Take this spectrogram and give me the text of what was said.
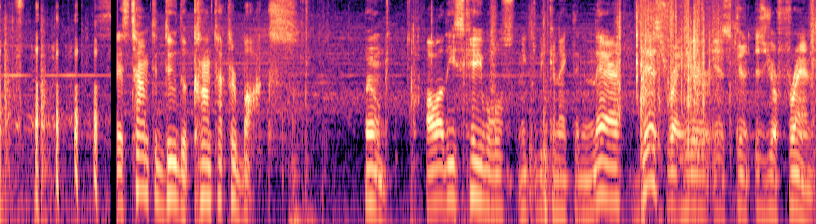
It's time to do the contactor box. Boom. All of these cables need to be connected in there. This right here is is your friend.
